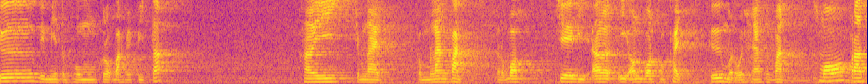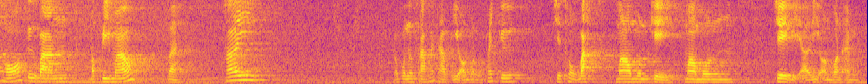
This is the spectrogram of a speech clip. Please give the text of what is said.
គឺវាមានទំហំក្របបាសវា2តឹកហើយចំណែកកម្លាំងវ៉ាត់របស់ JBL Eon 1 Compact គឺ150វ៉ាត់ថ្មប្រើថ្មគឺបាន12ម៉ោងបាទហើយបងប្អូននឹងស្រាប់ហើយថា Eon 1 Compact គឺជាធុងបាសមកមុនគេមកមុន JBL Eon 1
